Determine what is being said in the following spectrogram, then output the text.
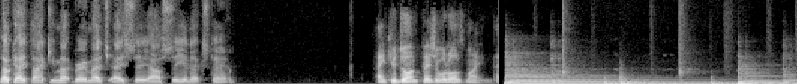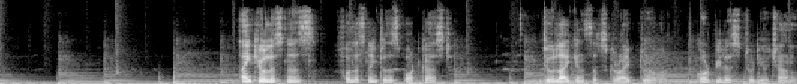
Okay. Thank you very much, AC. I'll see you next time. Thank you, Don. Pleasure was all mine. Thank you, listeners, for listening to this podcast. Do like and subscribe to our Corpulus Studio channel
